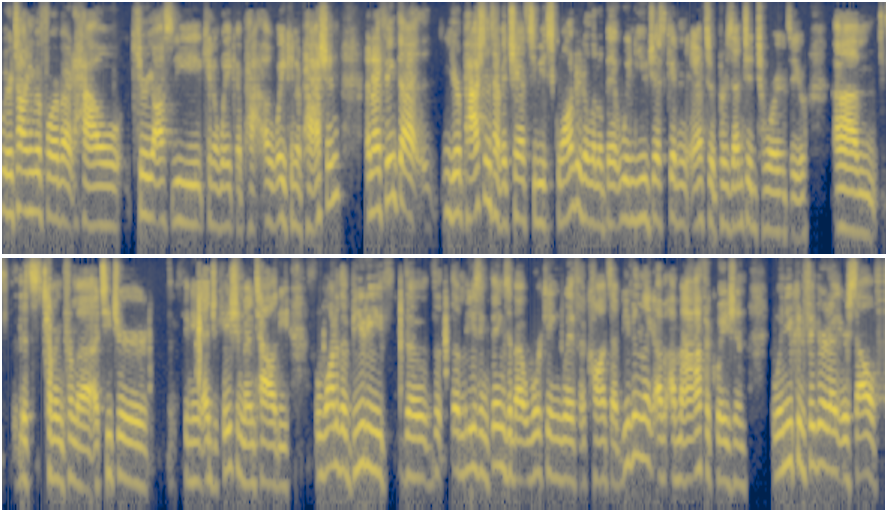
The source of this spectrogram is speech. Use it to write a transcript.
we were talking before about how curiosity can awake a pa- awaken a passion, and I think that your passions have a chance to be squandered a little bit when you just get an answer presented towards you. Um, that's coming from a, a teacher thinking education mentality. One of the beauty, the, the, the, amazing things about working with a concept, even like a, a math equation, when you can figure it out yourself,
